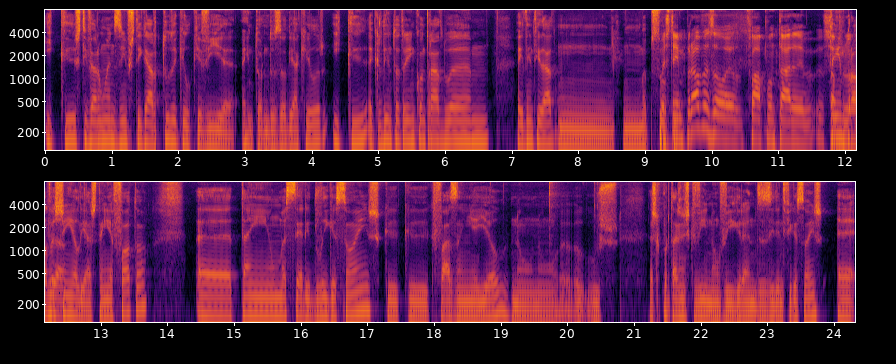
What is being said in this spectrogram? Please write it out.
e que estiveram anos a investigar tudo aquilo que havia em torno do Zodiac Killer e que acreditam ter encontrado a, a identidade. Um, uma pessoa. Mas tem que... provas ou só apontar? Eh, só tem provas, sim, aliás, tem a foto. Uh, tem uma série de ligações que, que, que fazem a ele. Não, não, os, as reportagens que vi, não vi grandes identificações. Uh,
